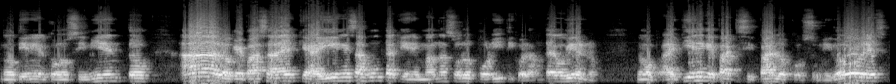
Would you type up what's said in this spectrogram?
no tienen el conocimiento, Ah, lo que pasa es que ahí en esa junta quienes mandan son los políticos, la junta de gobierno. No, ahí tienen que participar los consumidores,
